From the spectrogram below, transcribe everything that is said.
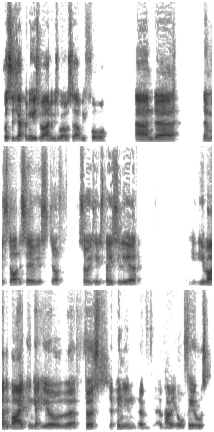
plus the Japanese rider as well, so that'll be four. And uh, then we start the serious stuff. So it's, it's basically a, you ride the bike and get your uh, first opinion of, of how it all feels.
